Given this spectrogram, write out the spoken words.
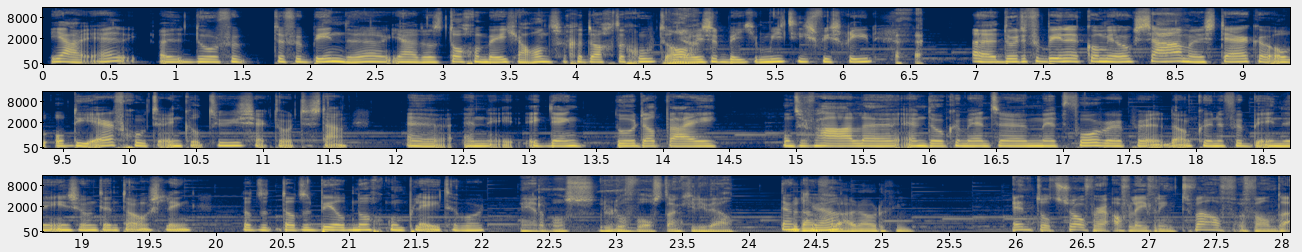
ja, hè, door ver- te verbinden, ja, dat is toch een beetje Hanse gedachtegoed, al Ja. is het een beetje mythisch misschien. Eh, door te verbinden kom je ook samen sterker op, op die erfgoed- en cultuursector te staan. Eh, en ik denk doordat wij onze verhalen en documenten met voorwerpen dan kunnen verbinden in zo'n tentoonstelling, dat het, dat het beeld nog completer wordt. Heer Bos, Rudolf Bos, dank jullie wel. Bedankt voor Dankjewel. de uitnodiging. En tot zover aflevering 12 van de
